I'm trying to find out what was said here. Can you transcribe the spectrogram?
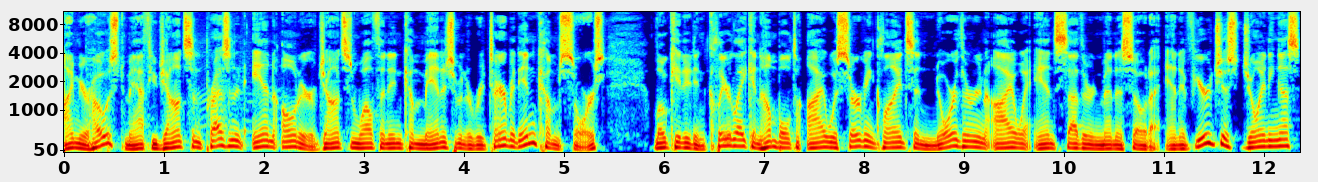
I'm your host, Matthew Johnson, president and owner of Johnson Wealth and Income Management, a retirement income source located in Clear Lake and Humboldt, Iowa, serving clients in northern Iowa and southern Minnesota. And if you're just joining us,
